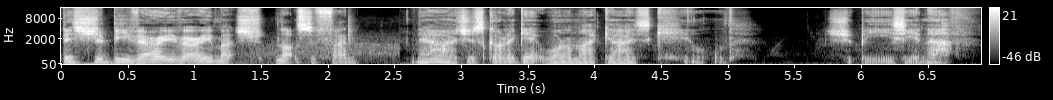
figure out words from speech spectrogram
This should be very, very much lots of fun. Now I just gotta get one of my guys killed. Should be easy enough.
